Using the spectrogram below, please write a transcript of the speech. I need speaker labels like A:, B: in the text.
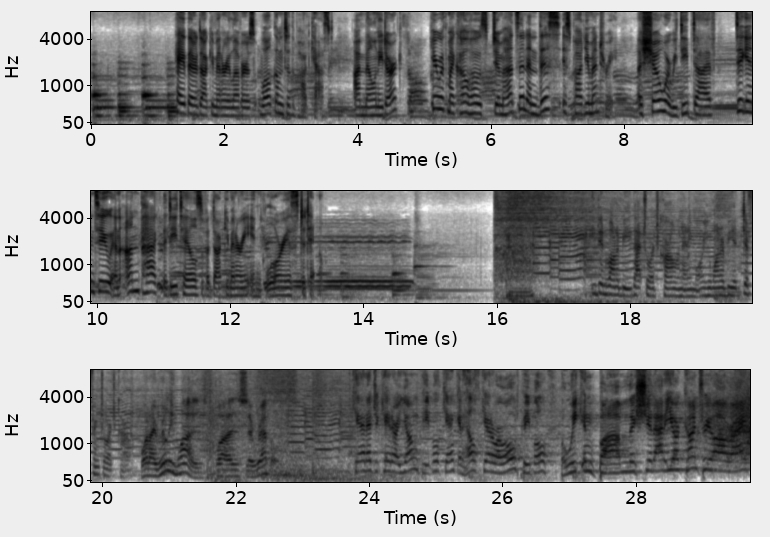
A: Hey there, documentary lovers. Welcome to the podcast. I'm Melanie Dark, here with my co host, Jim Hudson, and this is Podumentary, a show where we deep dive, dig into, and unpack the details of a documentary in glorious detail.
B: You didn't want to be that George Carlin anymore. You want to be a different George Carlin.
C: What I really was, was a rebel.
D: Can't educate our young people, can't get health care to our old people, but we can bomb the shit out of your country, all right?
